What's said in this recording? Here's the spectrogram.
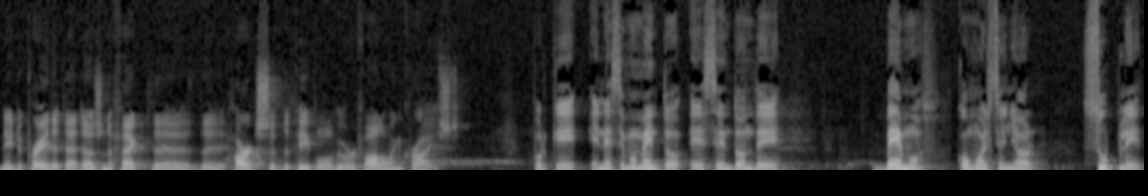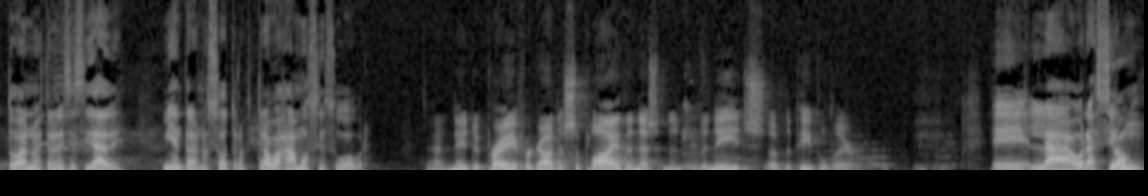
need to pray that that doesn't affect the, the hearts of the people who are following Christ. porque en ese momento es en donde vemos cómo el Señor suple todas nuestras necesidades mientras nosotros trabajamos en su obra. Uh, need to pray for God to supply the needs of the people there. Eh, la oración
